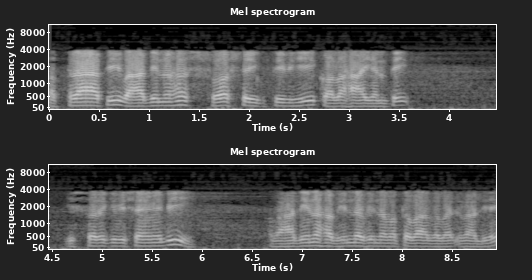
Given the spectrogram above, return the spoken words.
अत्रापि वादिन स्वस्थ युक्ति भी कलहायन्ते ईश्वर के विषय में भी वादिन भिन्न भिन्न मतवाद वाले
